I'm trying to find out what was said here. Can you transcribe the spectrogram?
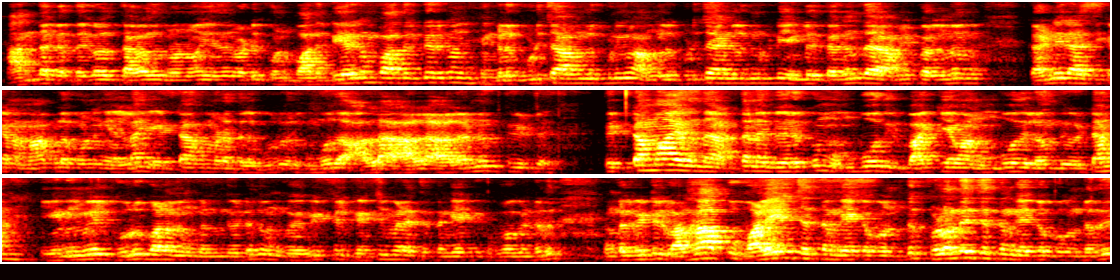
அந்த க- தகவல் தகவல் பண்ணணும் இதன் வாட்டி கொண்டு பார்த்துட்டே இருக்கும் பார்த்துக்கிட்டே இருக்கும். எங்களுக்கு பிடிச்சா அவங்களுக்கு பிடிக்கும் அவங்களுக்கு பிடிச்சா எங்களுக்கு பிடிக்கும். எங்களுக்கு தகுந்த அமைப்புகள்னு கன்னிராசிக்கான மாப்பிள்ளை பொண்ணுங்க எல்லாம் எட்டாம் இடத்துல குரு இருக்கும்போது அல அல அலன்னு திட்டமா இருந்த அத்தனை பேருக்கும் ஒன்பதில் பாக்கியவான் ஒன்பதில் வந்து விட்டான். இனிமேல் குரு பலம் உங்களுக்கு விட்டது. உங்க வீட்டில் கெட்டி மேல சத்தம் கேட்க போகின்றது. உங்கள் வீட்டில் வளகாப்பு வளையல் சத்தம் கேட்க போகின்றது. குழந்தை சத்தம் கேட்க போகின்றது.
